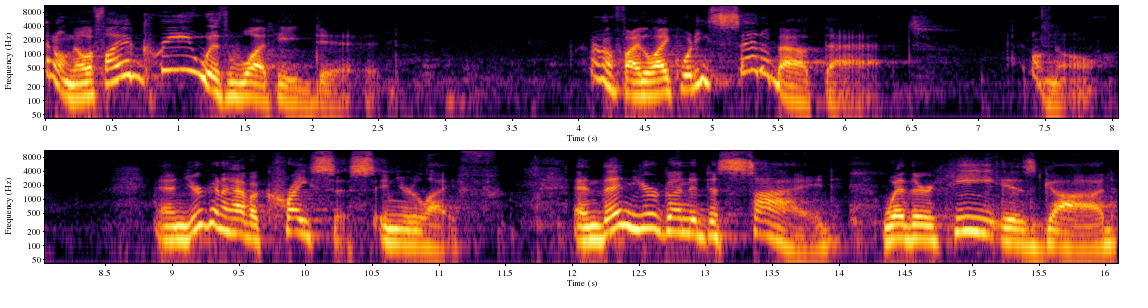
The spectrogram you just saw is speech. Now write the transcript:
I don't know if I agree with what he did. I don't know if I like what he said about that. I don't know. And you're going to have a crisis in your life. And then you're going to decide whether he is God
